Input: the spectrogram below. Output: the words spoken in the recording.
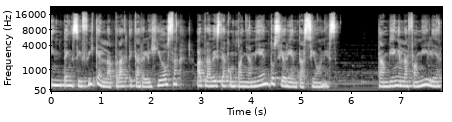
intensifiquen la práctica religiosa a través de acompañamientos y orientaciones. También en la familia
